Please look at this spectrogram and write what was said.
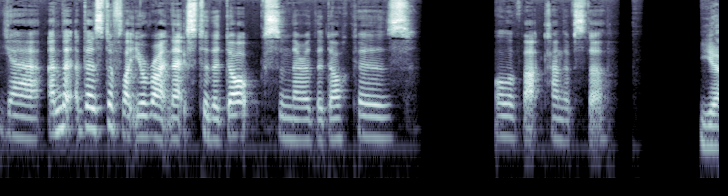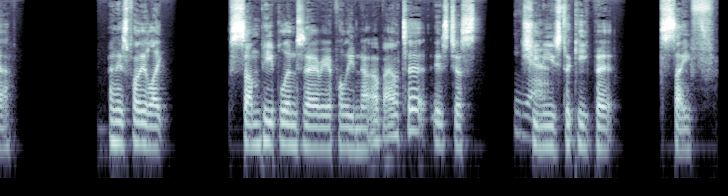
Yeah, and th- there's stuff like you're right next to the docks, and there are the dockers, all of that kind of stuff. Yeah. And it's probably like some people in this area probably know about it. It's just yeah. she needs to keep it safe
